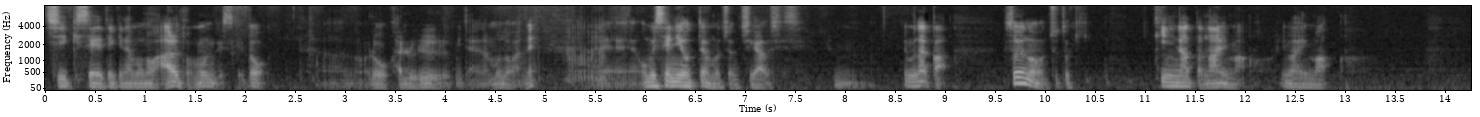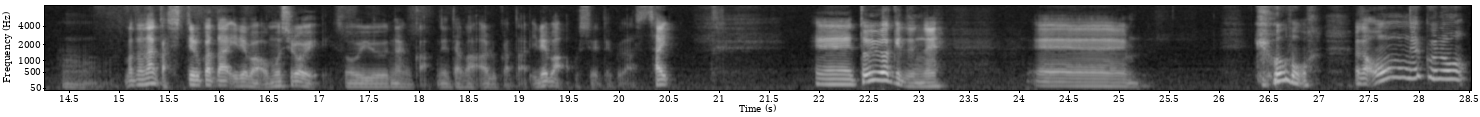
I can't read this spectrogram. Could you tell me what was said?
地域性的なものはあると思うんですけどあのローカルルールみたいなものがね、えー、お店によってはもちろん違うし、うん、でもなんかそういうのをちょっと気になったな今。今今、うん、また何か知ってる方いれば面白いそういうなんかネタがある方いれば教えてください。えー、というわけでねえー、今日はなんか音楽の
